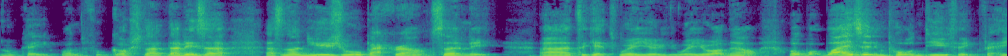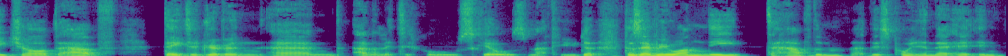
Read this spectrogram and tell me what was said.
Okay, wonderful. Gosh, that, that is a that's an unusual background, certainly, uh, to get to where you where you are now. But Why is it important, do you think, for HR to have data driven and analytical skills, Matthew? Does everyone need to have them at this point in the in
